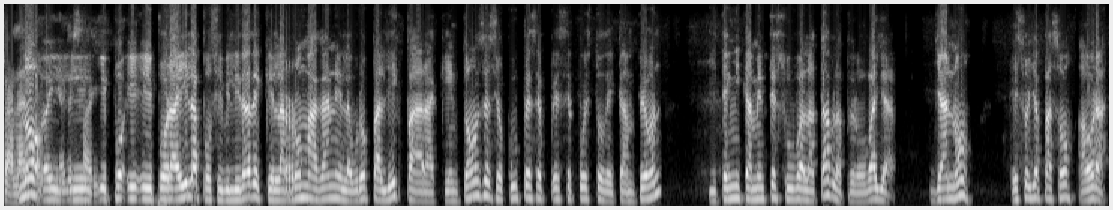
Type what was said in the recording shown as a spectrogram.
no, y, por, ahí la posibilidad de que la Roma gane la Europa League para que entonces se ocupe ese, ese puesto de campeón y técnicamente suba la tabla, pero vaya, ya no, eso ya pasó. Ahora,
